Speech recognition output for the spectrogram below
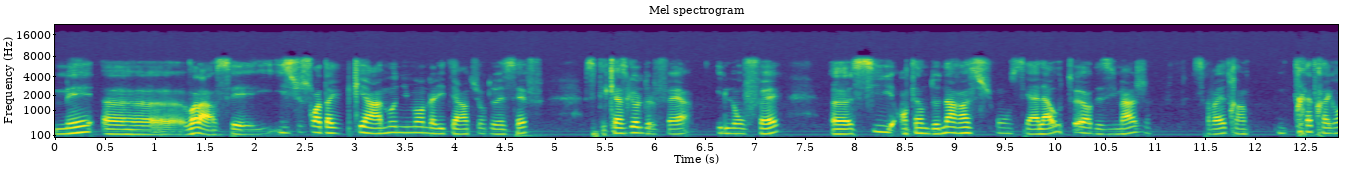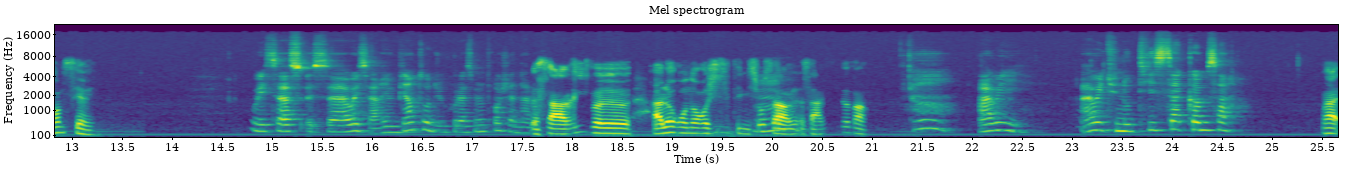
Mais euh, voilà, c'est, ils se sont attaqués à un monument de la littérature de SF. C'était casse-gueule de le faire. Ils l'ont fait. Euh, si en termes de narration, c'est à la hauteur des images, ça va être un- une très très grande série. Oui ça, ça, oui, ça arrive bientôt, du coup, la semaine prochaine. alors. Ça arrive euh, l'heure où on enregistre cette émission, ça, Mhm. ça arrive demain. Ah oui. Ah oui, tu nous teases ça comme ça. Ouais.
